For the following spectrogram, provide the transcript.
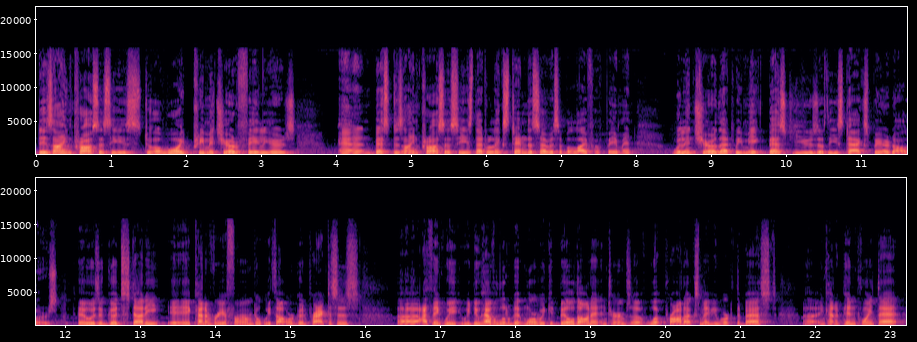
design processes to avoid premature failures and best design processes that will extend the serviceable life of pavement will ensure that we make best use of these taxpayer dollars. It was a good study. It, it kind of reaffirmed what we thought were good practices. Uh, I think we, we do have a little bit more we could build on it in terms of what products maybe work the best uh, and kind of pinpoint that.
